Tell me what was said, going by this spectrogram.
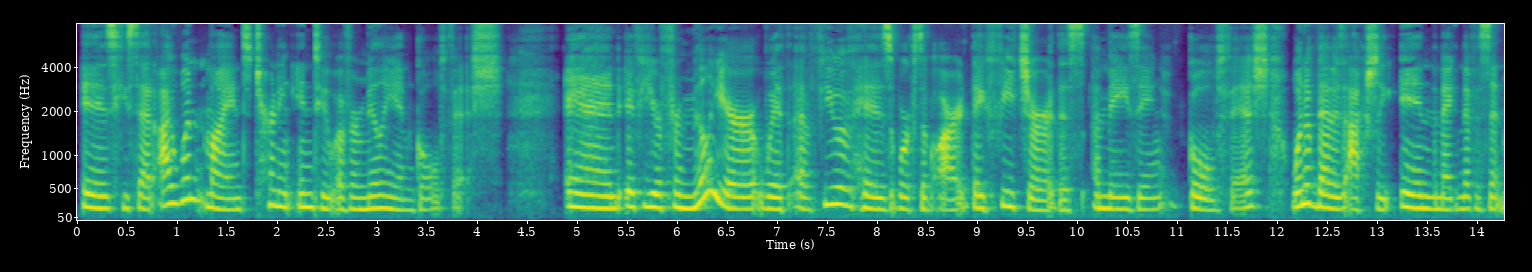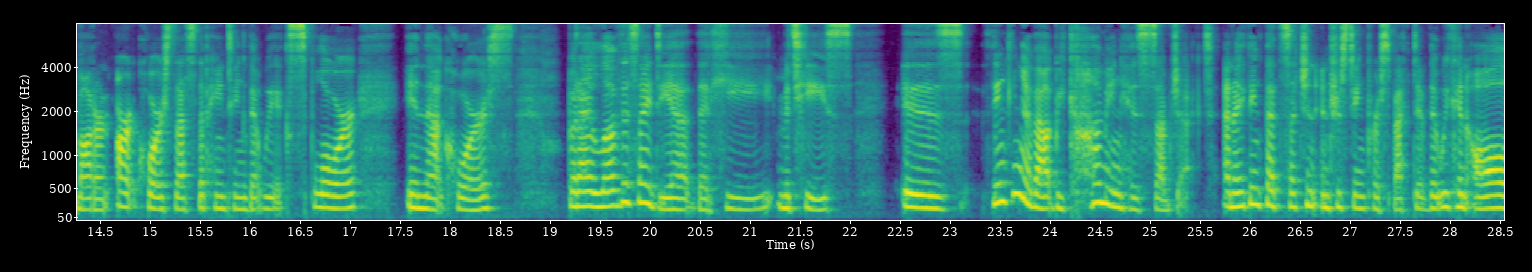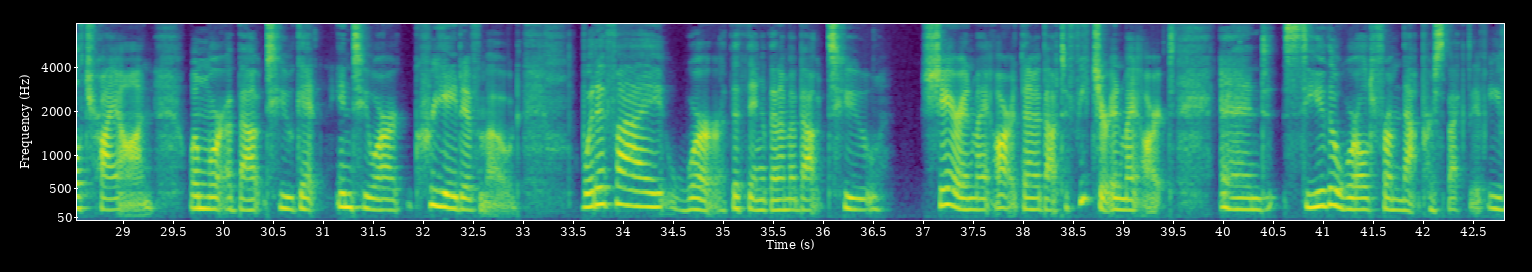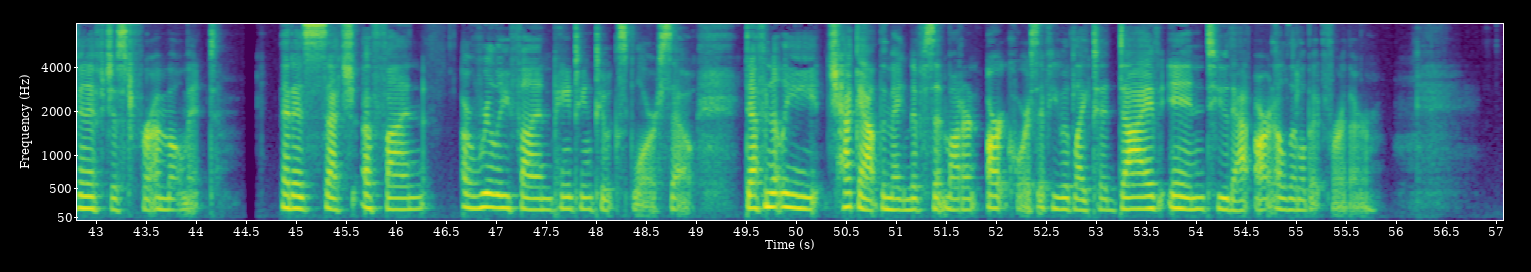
is he said, I wouldn't mind turning into a vermilion goldfish. And if you're familiar with a few of his works of art, they feature this amazing goldfish. One of them is actually in the Magnificent Modern Art course. That's the painting that we explore in that course. But I love this idea that he, Matisse, is thinking about becoming his subject. And I think that's such an interesting perspective that we can all try on when we're about to get into our creative mode. What if I were the thing that I'm about to share in my art, that I'm about to feature in my art, and see the world from that perspective, even if just for a moment? That is such a fun, a really fun painting to explore. So definitely check out the Magnificent Modern Art course if you would like to dive into that art a little bit further.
